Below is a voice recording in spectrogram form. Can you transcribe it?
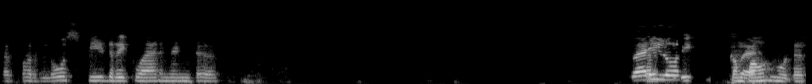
Sir, for low speed requirement, uh, very low compound motor,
